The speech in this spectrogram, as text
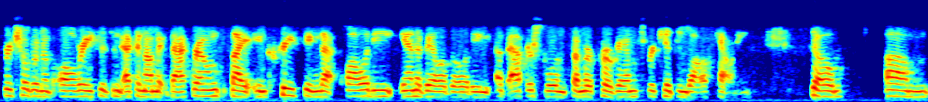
for children of all races and economic backgrounds by increasing that quality and availability of after school and summer programs for kids in Dallas County. So um,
